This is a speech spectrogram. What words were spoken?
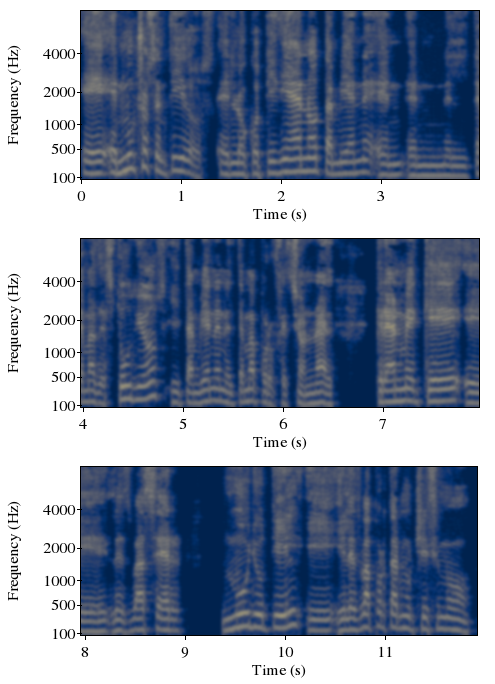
en muchos sentidos, en lo cotidiano, también en, en, el tema de estudios y también en el tema profesional. Créanme que les va a ser muy útil y, les va a aportar muchísimo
